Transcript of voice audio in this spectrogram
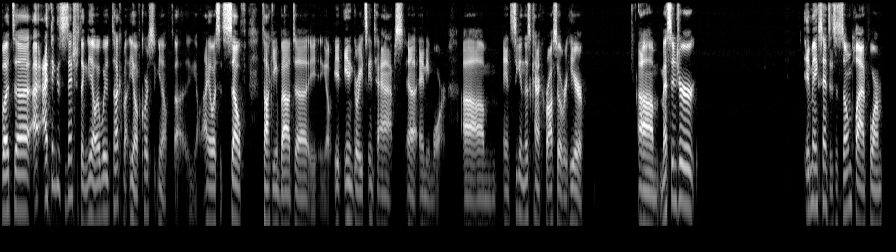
but uh, I, I, think this is interesting. You know, we talk about, you know, of course, you know, uh, you know iOS itself talking about, uh, you know, it integrates into apps uh, anymore, um, and seeing this kind of crossover here, um, Messenger, it makes sense. It's its own platform.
